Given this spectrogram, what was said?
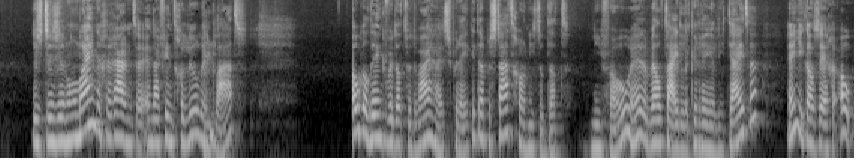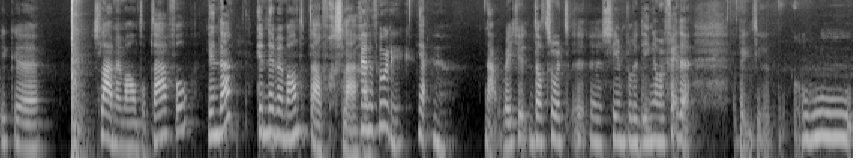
dus het is een oneindige ruimte en daar vindt gelul in plaats. Ook al denken we dat we de waarheid spreken, dat bestaat gewoon niet op dat niveau. Hè? Wel tijdelijke realiteiten. Hè? Je kan zeggen, oh, ik eh, sla met mijn hand op tafel. Linda, ik heb net met mijn hand op tafel geslagen. ja, dat hoorde ik. Ja. Nou, weet je, dat soort eh, eh, simpele dingen. Maar verder, weet je, hoe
